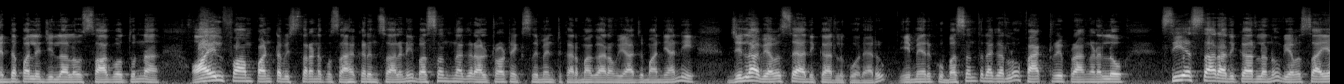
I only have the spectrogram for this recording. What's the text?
పెద్దపల్లి జిల్లాలో సాగవుతున్న ఆయిల్ ఫామ్ పంట విస్తరణకు సహకరించాలని బసంత్ నగర్ అల్ట్రాటెక్ సిమెంట్ కర్మాగారం యాజమాన్యాన్ని జిల్లా వ్యవసాయ అధికారులు కోరారు. ఈ మేరకు బసంత్ నగర్లో ఫ్యాక్టరీ ప్రాంగణంలో సిఎస్ఆర్ అధికారులను వ్యవసాయ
